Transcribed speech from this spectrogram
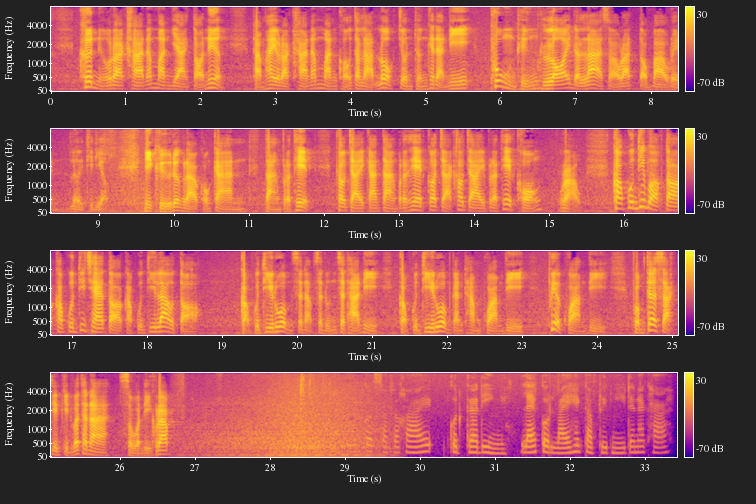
ขึ้นราคาน้ำมันอย่างต่อเนื่องทำให้ราคาน้ำมันของตลาดโลกจนถึงขณะนี้ พุ่งถึง 100 ดอลลาร์สหรัฐต่อบาเรนเลยทีเดียว นี่คือเรื่องราวของการต่างประเทศ เข้าใจการต่างประเทศก็จะเข้าใจประเทศของเรา ขอบคุณที่บอกต่อ ขอบคุณที่แชร์ต่อ ขอบคุณที่เล่าต่อ ขอบคุณที่ร่วมสนับสนุนสถานี ขอบคุณที่ร่วมกันทำความดีเพื่อความดี ผมเทอศักดิ์เจียมกิจวัฒนา สวัสดีครับ กด subscribe กดกระดิ่ง และกดไลค์ให้กับคลิปนี้ด้วยนะคะ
